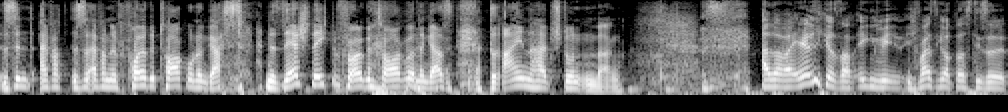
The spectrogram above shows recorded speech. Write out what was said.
Es sind einfach, es ist einfach eine Folge Talk ohne Gast, eine sehr schlechte Folge Talk ohne Gast, dreieinhalb Stunden lang. Also aber ehrlich gesagt, irgendwie, ich weiß nicht, ob das diese,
